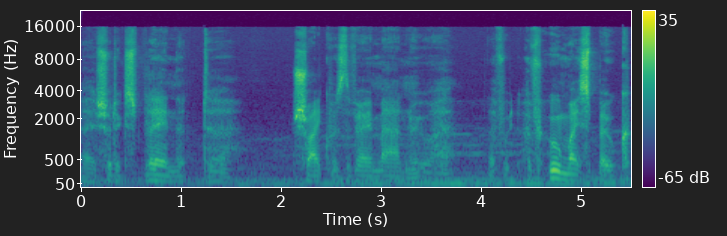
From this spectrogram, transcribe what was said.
I should explain that uh, Shrike was the very man who, uh, of, of whom I spoke.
